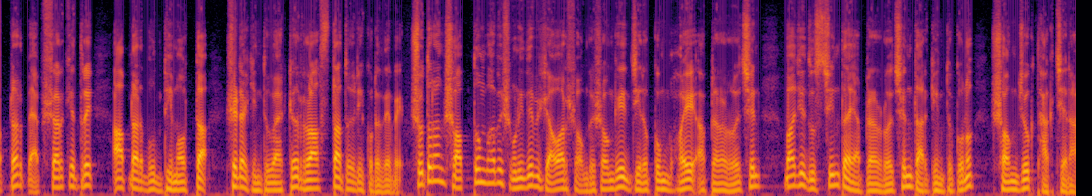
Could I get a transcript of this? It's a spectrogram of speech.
আপনার ব্যবসার ক্ষেত্রে আপনার বুদ্ধিমত্তা সেটা কিন্তু একটা রাস্তা তৈরি করে দেবে। সুতরাং সপ্তমভাবে শনিদেব যাওয়ার সঙ্গে সঙ্গে যেরকম ভয়ে আপনারা রয়েছেন বা যে দুশ্চিন্তায় আপনারা রয়েছেন, তার কিন্তু কোনো সংযোগ থাকছে না।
